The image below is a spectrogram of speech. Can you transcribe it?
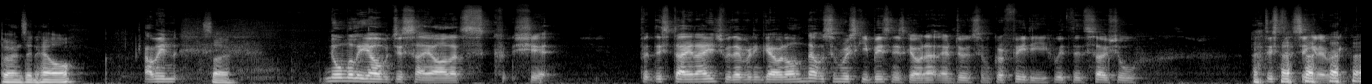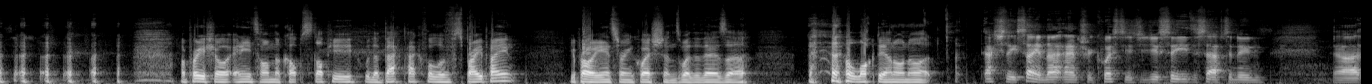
burns in hell. I mean, So normally I would just say, "Oh, that's shit." But this day and age, with everything going on, that was some risky business going out there and doing some graffiti with the social distancing and everything. I'm pretty sure anytime the cops stop you with a backpack full of spray paint, you're probably answering questions whether there's a, a lockdown or not. Actually, saying that, answering questions, did you see this afternoon? Uh,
